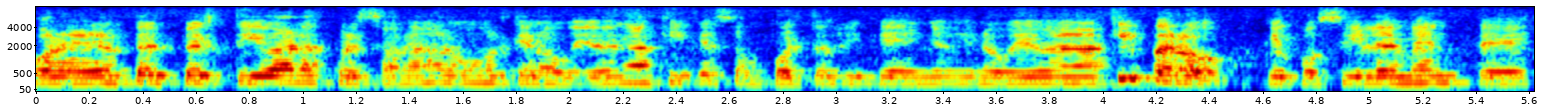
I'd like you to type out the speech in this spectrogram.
poner en perspectiva a las personas a lo mejor que no viven aquí, que son puertorriqueños y no viven aquí, pero que posiblemente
